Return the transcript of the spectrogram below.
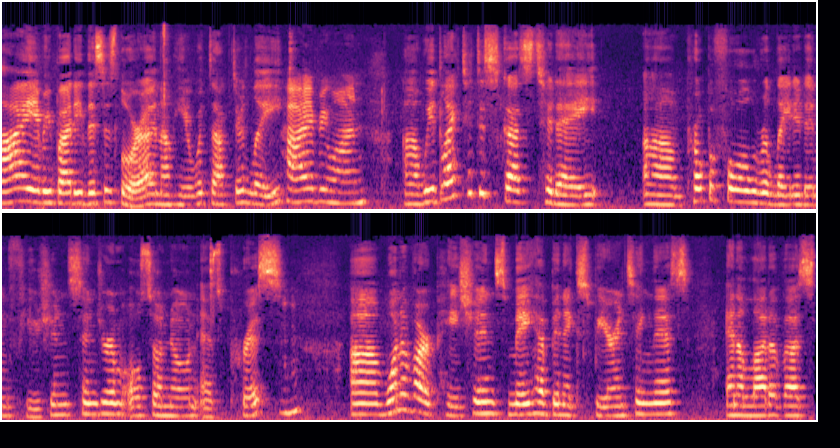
Hi, everybody. This is Laura, and I'm here with Dr. Lee. Hi, everyone. Uh, we'd like to discuss today um, propofol related infusion syndrome, also known as PRIS. Mhm. Uh, one of our patients may have been experiencing this, and a lot of us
